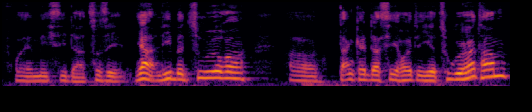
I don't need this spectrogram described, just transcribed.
Ich freue mich, Sie da zu sehen. Ja, liebe Zuhörer, äh, danke, dass Sie heute hier zugehört haben.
